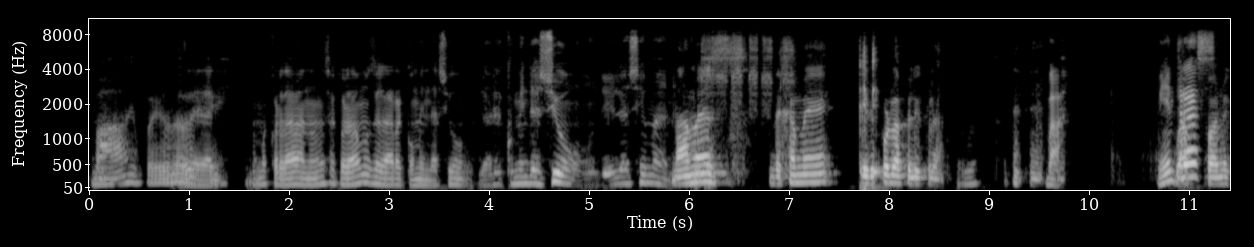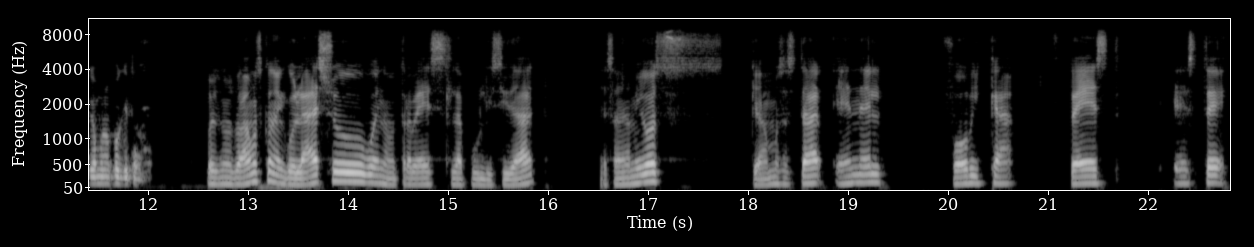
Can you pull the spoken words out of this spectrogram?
Bye, güey. la Dale. No me acordaba, no nos acordábamos de la recomendación. La recomendación de la semana. Nada más, déjame ir por la película. Va. Mientras, un poquito. pues nos vamos con el golazo. Bueno, otra vez la publicidad. Ya saben, amigos, que vamos a estar en el Fóbica Fest este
